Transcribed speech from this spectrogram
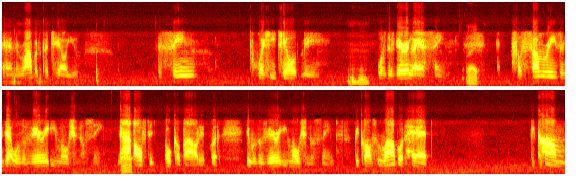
and Robert could tell you, the scene where he killed me, Mhm. was the very last scene. Right. For some reason, that was a very emotional scene. Right. I often joke about it, but it was a very emotional scene because Robert had become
